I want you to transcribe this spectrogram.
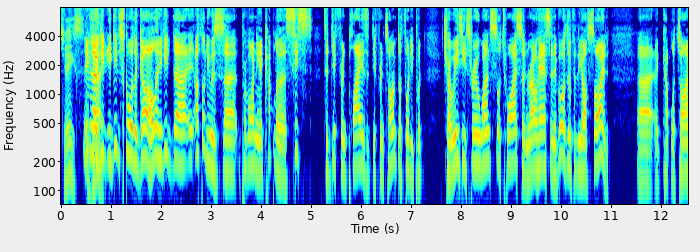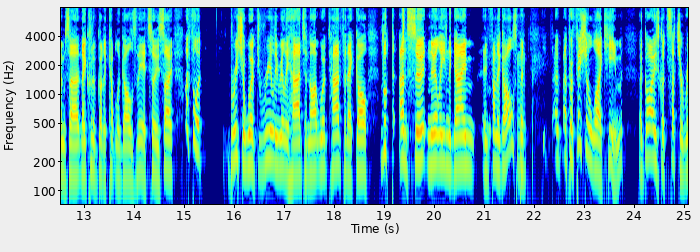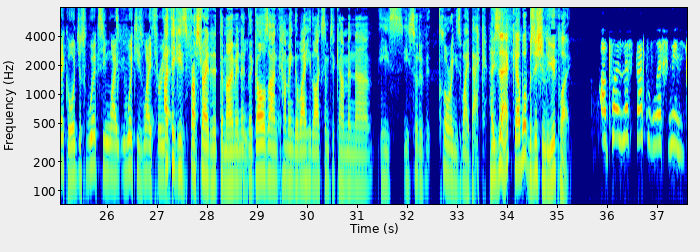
Jeez. Even though he did, he did score the goal, and he did. Uh, I thought he was uh, providing a couple of assists to different players at different times. I thought he put Troisi through once or twice, and Rojas, and if it wasn't for the offside uh, a couple of times, uh, they could have got a couple of goals there too. So I thought. Berisha worked really, really hard tonight. Worked hard for that goal. Looked uncertain early in the game in front of goals, but a, a professional like him, a guy who's got such a record, just works him way works his way through. I that. think he's frustrated at the moment. Hmm. The goals aren't coming the way he likes them to come, and uh, he's he's sort of clawing his way back. Hey, Zach, uh, what position do you play? I play left back with left wing.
